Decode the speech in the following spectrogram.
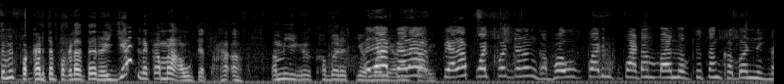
તમે પકડતા પકડાતા રહી ગયા? ને કમળા આઉટ હતા. અમે ખબર હતી પેલા પાંચ પાંચ જણા ગભા ઉપાડી પાટામાં બાર નાખતો તને ખબર નહીં.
